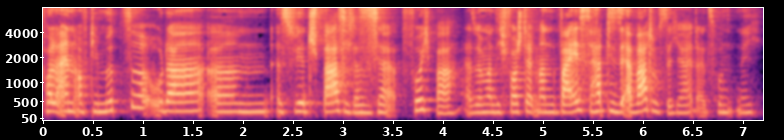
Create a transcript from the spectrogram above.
voll einen auf die Mütze oder ähm, es wird spaßig. Das ist ja furchtbar. Also wenn man sich vorstellt, man weiß, hat diese Erwartungssicherheit als Hund nicht.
